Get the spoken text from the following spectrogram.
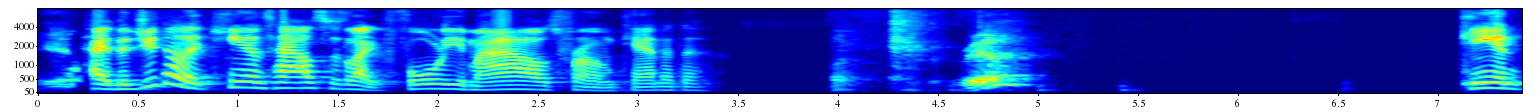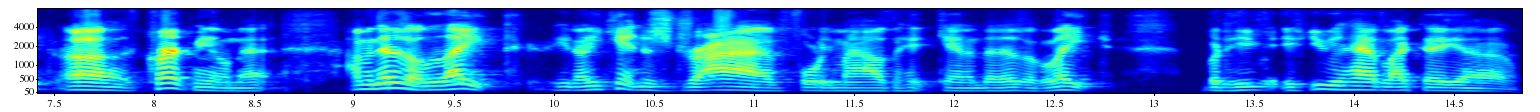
Yeah. Hey, did you know that Ken's house is like 40 miles from Canada? Really? Ken, uh, correct me on that. I mean, there's a lake. You know, you can't just drive 40 miles and hit Canada. There's a lake. But if, if you had like a, uh,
